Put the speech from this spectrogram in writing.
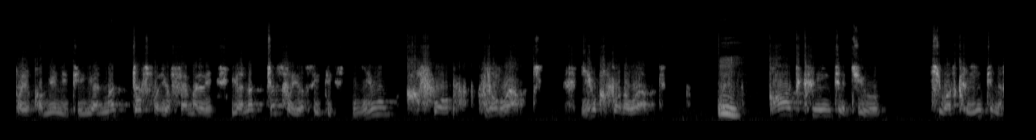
for your community. You are not just for your family. You are not just for your city. You are for the world. You are for the world. Mm. God created you, He was creating a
